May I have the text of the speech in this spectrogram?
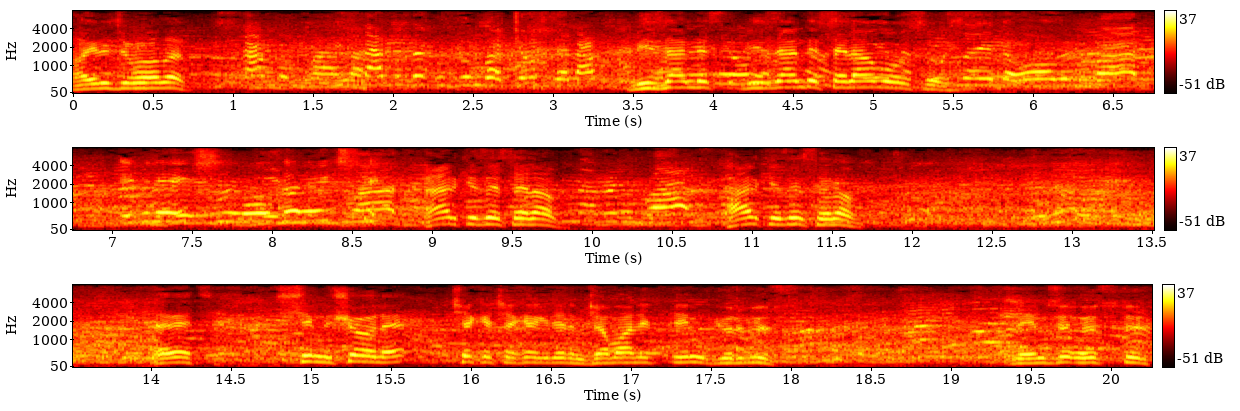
Hayırlı cumalar. İstanbul'da, İstanbul'da kızım var. Çok selam. Bizden de bizden de selam olsun. Bursa'da oğlum var. Emine Ekşi, Volkan Ekşi. Var. Herkese selam. Herkese selam. Evet. Şimdi şöyle çeke çeke gidelim. Cemalettin Gürbüz. Remzi Öztürk.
